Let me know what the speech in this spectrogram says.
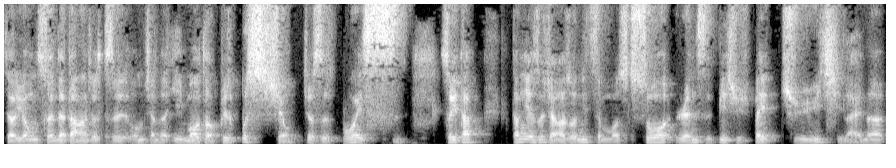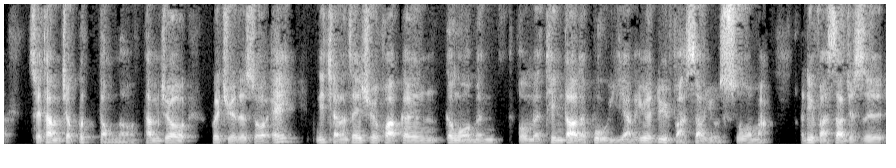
只永存的，当然就是我们讲的 immortal，就是不朽，就是不会死。所以他当耶稣讲到说，你怎么说人子必须被举起来呢？所以他们就不懂哦，他们就会觉得说，哎，你讲的这一句话跟跟我们我们听到的不一样，因为律法上有说嘛。律法上就是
